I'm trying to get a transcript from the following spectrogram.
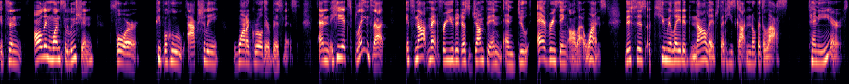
it's an all in one solution for people who actually want to grow their business. And he explains that it's not meant for you to just jump in and do everything all at once. This is accumulated knowledge that he's gotten over the last 10 years.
